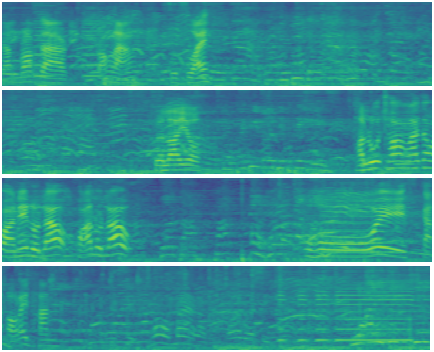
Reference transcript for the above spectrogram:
การบล็อกจากกองหลังสุดสวย เพื่อนรออยู่ทะลุช่องแล้วจังหวะนี้หลุดแล้ว ขวาหลุดแล้ว โอ้โหกัดออกได้ทันชอบมากอะชอบเบอร์สิบไวจริง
